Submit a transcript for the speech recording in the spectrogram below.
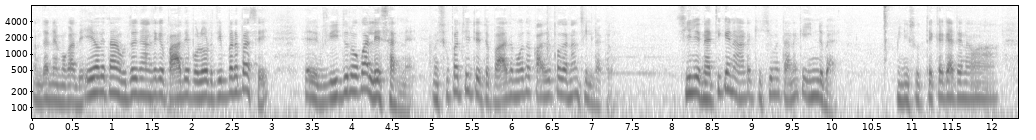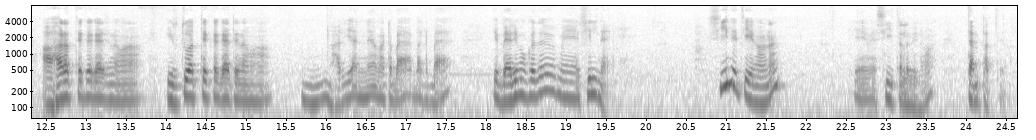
මම දන්නේ මොකද්ද? ඒ වගේ තමයි බුදුරජාණන්සේගේ පාදේ පොළොවට තිබ්බට පස්සේ වීදුරුවක ලෙසන්නේ නැහැ. මේ සුපතිට්ඨිත පාද මොකද කල්ප ගණන් සිල් දැකලා. සීල නැති කෙනාට කිසිම තැනක ඉන්න බෑ. මිනිසුත් එක්ක ගැටෙනවා, ආහාරත් එක්ක ගැටෙනවා, ඍතුවත් එක්ක ගැටෙනවා. හරියන්නේ මට බෑ, මට බෑ. ඒ බැරි මොකද මේ සිල් නැහැ. සීලේ තියෙනවා නම් ඒ සීතල වෙනවා, තැම්පත් වෙනවා.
